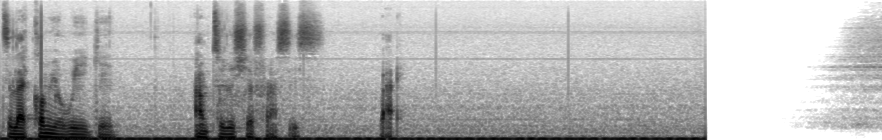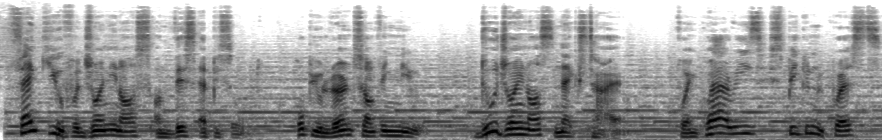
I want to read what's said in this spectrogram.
till I come your way again. I'm Toluse Francis. Bye. Thank you for joining us on this episode. Hope you learned something new. Do join us next time. For inquiries, speaking requests,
